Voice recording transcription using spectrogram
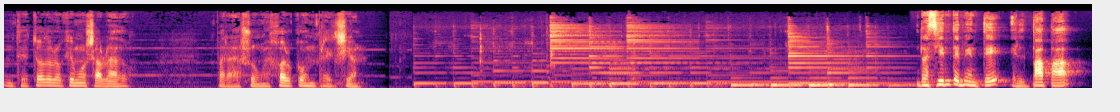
de todo lo que hemos hablado para su mejor comprensión. Recientemente el Papa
